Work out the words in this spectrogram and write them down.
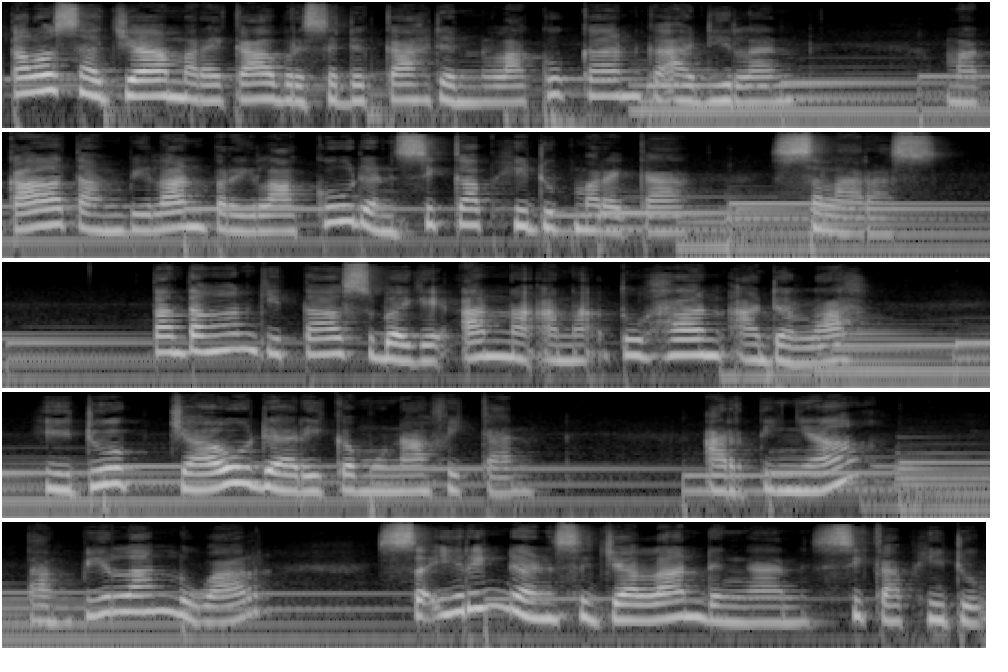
Kalau saja mereka bersedekah dan melakukan keadilan, maka tampilan perilaku dan sikap hidup mereka selaras. Tantangan kita sebagai anak-anak Tuhan adalah hidup jauh dari kemunafikan. Artinya, tampilan luar seiring dan sejalan dengan sikap hidup.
